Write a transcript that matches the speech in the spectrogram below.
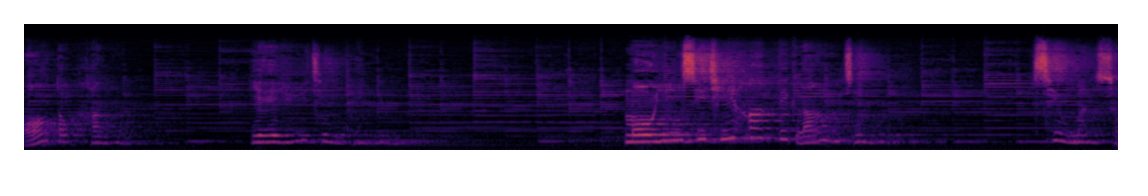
我獨行，夜雨渐停。無言是此刻的冷靜，笑問誰，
